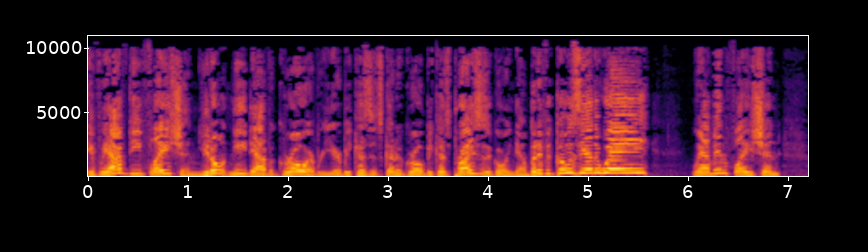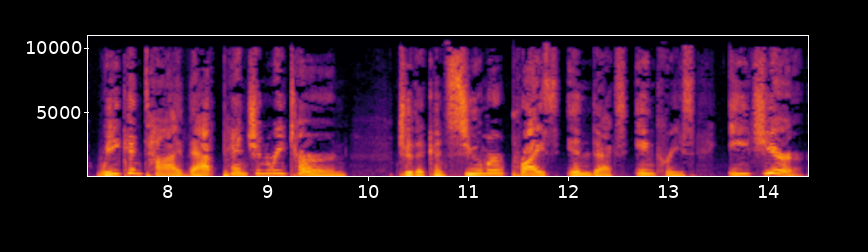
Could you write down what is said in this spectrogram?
if we have deflation, you don't need to have it grow every year because it's going to grow because prices are going down. But if it goes the other way, we have inflation we can tie that pension return to the consumer price index increase each year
